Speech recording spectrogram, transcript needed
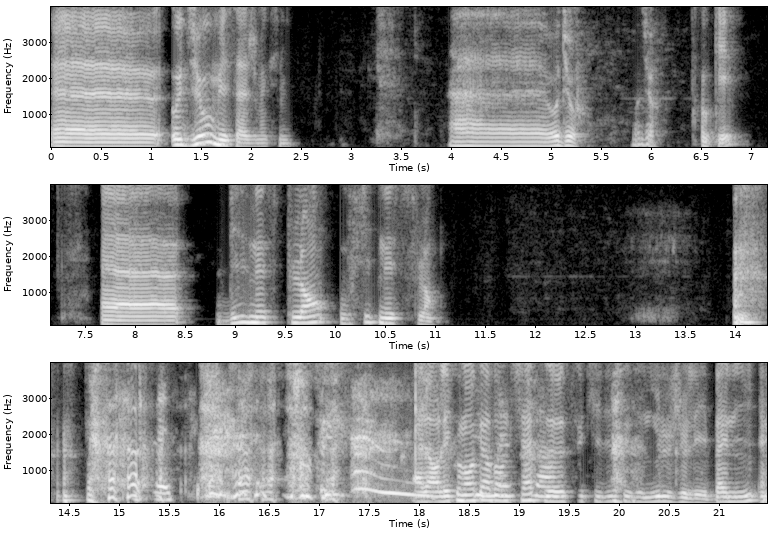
Euh, audio ou message, Maxime? Euh, Audio. Audio. Ok. business plan ou fitness plan? Alors, les commentaires dans le chat, euh, ceux qui disent que c'est nul, je les bannis.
